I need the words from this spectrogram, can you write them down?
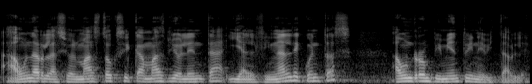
a una relación más tóxica, más violenta y al final de cuentas a un rompimiento inevitable.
